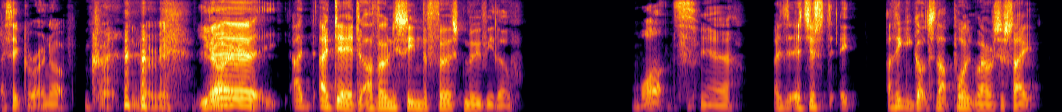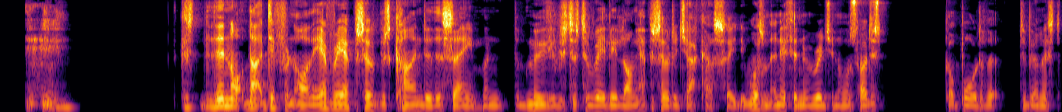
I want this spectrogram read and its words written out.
I said growing up. but you know what I mean. You know yeah, what I mean. I, I did. I've only seen the first movie though. What? Yeah, it, it just. It, I think it got to that point where I was just like, because they're not that different, are they? Every episode was kind of the same, and the movie was just a really long episode of Jackass, so it wasn't anything original. So I just got bored of it, to be honest.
